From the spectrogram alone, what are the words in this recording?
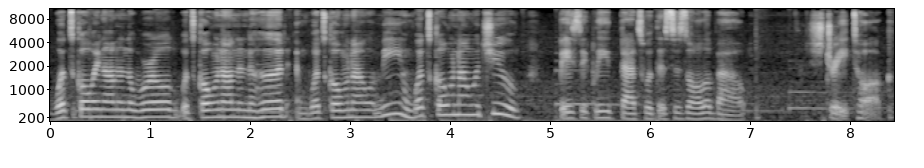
what's going on in the world, what's going on in the hood, and what's going on with me, and what's going on with you. Basically, that's what this is all about. Straight talk.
